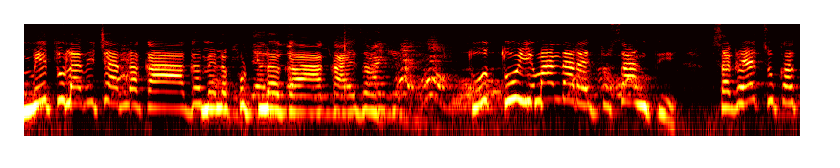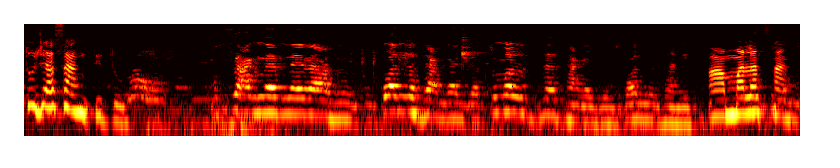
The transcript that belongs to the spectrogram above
मी तुला विचारलं का गमेला फुटलं का? काय झालं? तू तू आहे तू सांगती. सगळ्या चुका तुझ्या सांगती तू. सांगणार नाही राहत कोणाला सांगायचं? तुम्हालाच नाही सांगायचं. कोणाला सांगितलं हा मला सांग.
